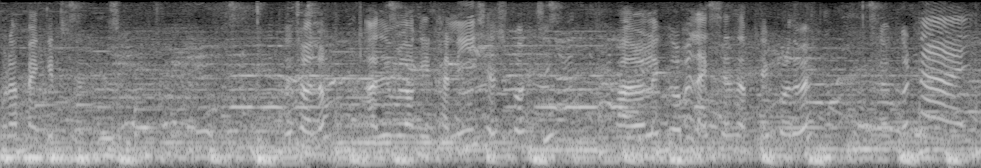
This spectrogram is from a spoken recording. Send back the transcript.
ওরা প্যাকেট তো চলো আজ ব্লগ এখানেই শেষ করছি। ভালো লাগলে করবে লাইক শেয়ার সাবস্ক্রাইব করে দেবে। গুড নাইট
